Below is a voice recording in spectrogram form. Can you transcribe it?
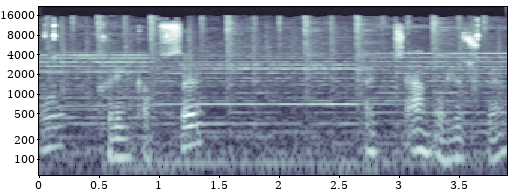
또 green 값을 살짝 올려주고요.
